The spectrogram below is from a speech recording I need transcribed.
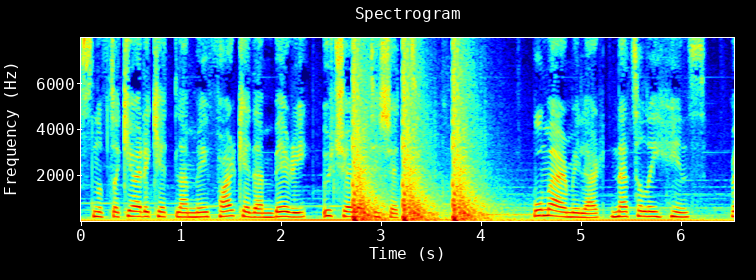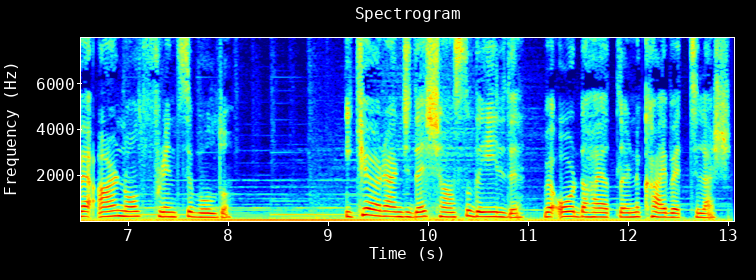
Sınıftaki hareketlenmeyi fark eden Barry üç el ateş etti. Bu mermiler Natalie Hintz ve Arnold Fritz'i buldu. İki öğrenci de şanslı değildi ve orada hayatlarını kaybettiler.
